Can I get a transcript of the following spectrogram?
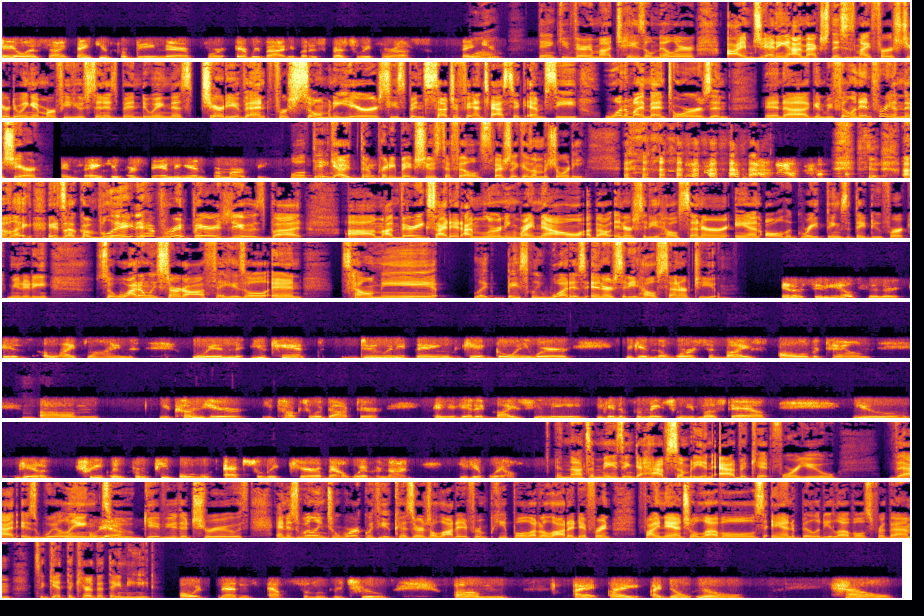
KOSI, thank you for being there for everybody, but especially for us. Thank well, you. Thank you very much, Hazel Miller. I'm Jenny. I'm actually, this is my first year doing it. Murphy Huston has been doing this charity event for so many years. He's been such a fantastic MC, one of my mentors, and, and, uh, going to be filling in for him this year. And thank you for standing in for Murphy. Well, thank you. They're pretty big shoes to fill, especially because I'm a shorty. I'm like, it's a complete different pair of shoes, but um, I'm very excited. I'm learning right now about Inner City Health Center and all the great things that they do for our community. So why don't we start off, Hazel, and tell me, like, basically, what is Inner City Health Center to you? Inner City Health Center is a lifeline. When you can't do anything, you can't go anywhere, you're getting the worst advice all over town. Mm-hmm. Um, you come here, you talk to a doctor, and you get advice you need, you get information you must have, you get a treatment from people who actually care about whether or not you get well. And that's amazing to have somebody, an advocate for you that is willing oh, yeah. to give you the truth and is willing to work with you because there's a lot of different people at a lot of different financial levels and ability levels for them to get the care that they need. Oh, it, that is absolutely true. Um, I, I I don't know how.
